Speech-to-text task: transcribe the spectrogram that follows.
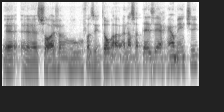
é, é, soja ou fazer. Então, a, a, nossa tese é realmente,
